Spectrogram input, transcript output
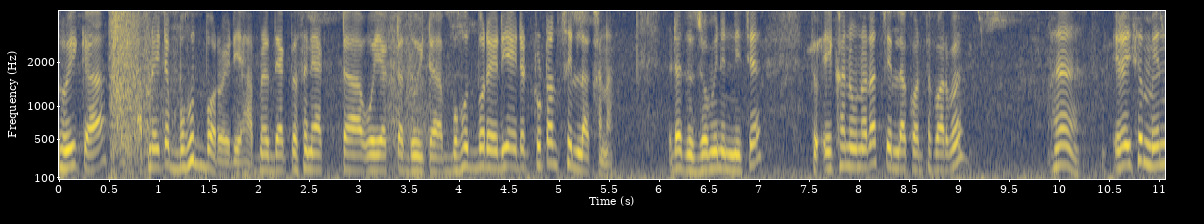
ঢুইকা আপনি এটা বহুত বড় এরিয়া আপনারা দেখতেছেন একটা, ওই একটা, দুইটা, বহুত বড় এরিয়া এটা টোটাল চিল্লাখানা। এটা যে জমিনের নিচে, তো এখানে ওনারা চিল্লা করতে পারবে। হ্যাঁ এটা হচ্ছে মেন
